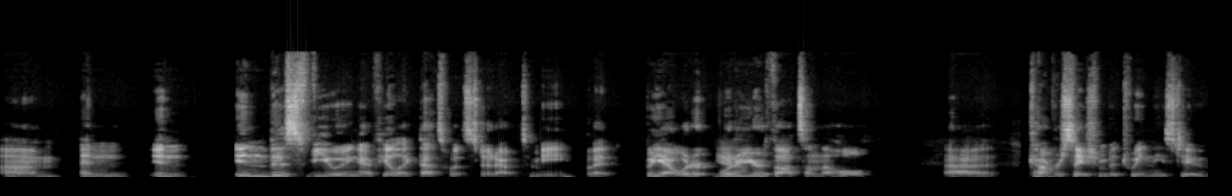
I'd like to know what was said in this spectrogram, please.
um, and in in this viewing, I feel like that's what stood out to me. But but yeah, what are yeah. what are your thoughts on the whole uh, conversation between these two?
